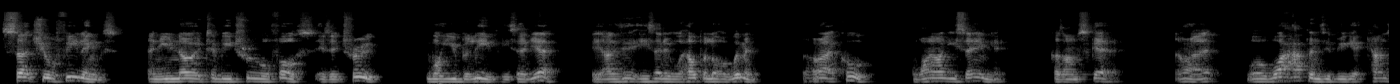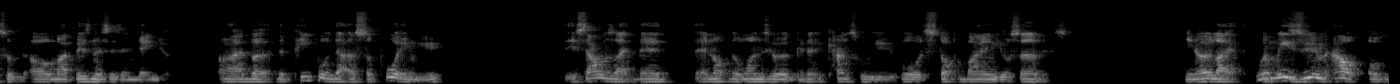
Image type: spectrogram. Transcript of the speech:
Search your feelings and you know it to be true or false. Is it true what you believe? He said, yeah. He said it will help a lot of women. All right, cool. Why aren't you saying it? Because I'm scared. All right. Well, what happens if you get cancelled? Oh, my business is in danger. All right, but the people that are supporting you, it sounds like they're they're not the ones who are gonna cancel you or stop buying your service. You know, like when we zoom out of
